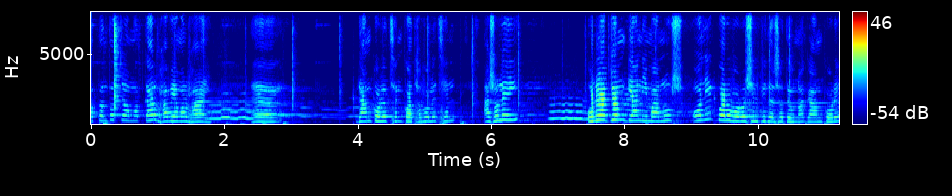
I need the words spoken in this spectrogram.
অত্যন্ত চমৎকার ভাবে আমার ভাই গান করেছেন কথা বলেছেন। আসলেই উনি একজন জ্ঞানী মানুষ অনেক বড় বড় শিল্পীদের সাথে ওনার গান করে।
